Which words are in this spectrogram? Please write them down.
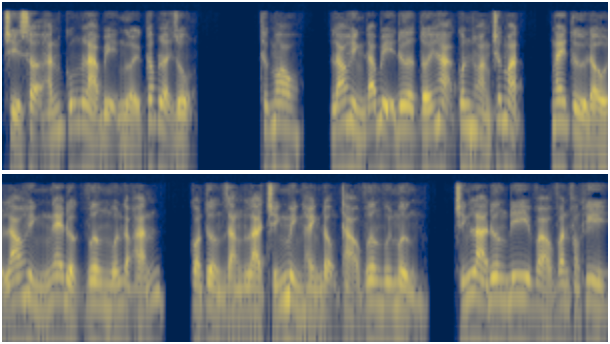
chỉ sợ hắn cũng là bị người cấp lợi dụng. Thức mau, lão hình đã bị đưa tới hạ quân hoàng trước mặt, ngay từ đầu lão hình nghe được vương muốn gặp hắn, còn tưởng rằng là chính mình hành động thảo vương vui mừng, chính là đương đi vào văn phòng khi,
